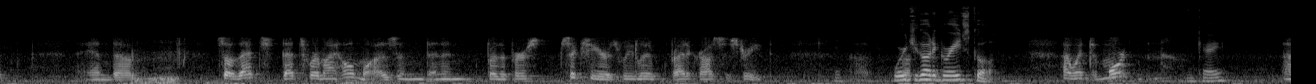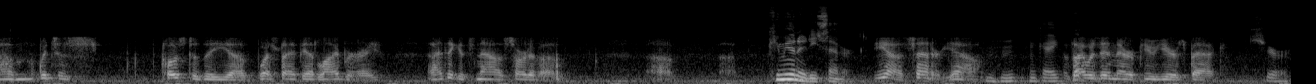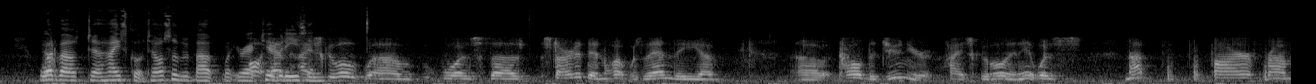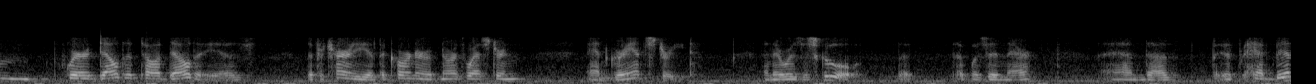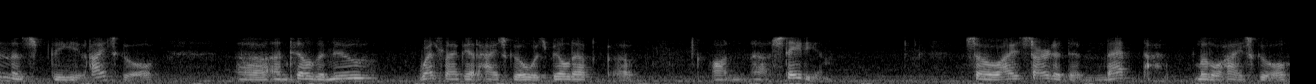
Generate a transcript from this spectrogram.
and um, so that's that's where my home was. And, and then for the first six years, we lived right across the street. Uh, Where'd you go to grade school? I went to Morton, Okay. um, which is close to the uh, West Lafayette Library. And I think it's now sort of a, uh, Community center. yeah, center, yeah. hmm Okay. I was in there a few years back. Sure. What Yeah. about uh, high school? Tell us a little bit about what your Oh, activities and and. high school uh, was uh, started in what was then the uh, uh, called the junior high school, and it was not far from where Delta Tau Delta is, the fraternity at the corner of Northwestern and Grant Street, and there was a school that that was in there, and uh, it had been this, the high school uh, until the new West Lafayette High School was built up uh, on uh, Stadium. So I started in that little high school,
